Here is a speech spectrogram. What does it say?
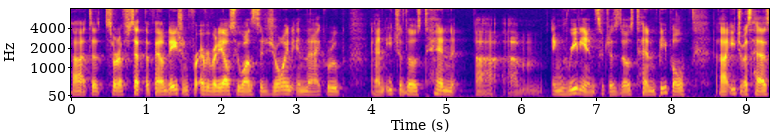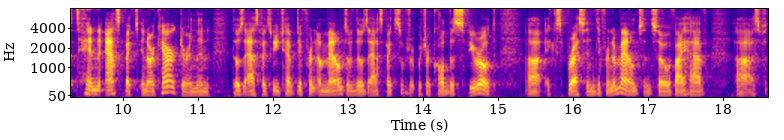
uh, to sort of set the foundation for everybody else who wants to join in that group. And each of those 10 uh, um, ingredients, which is those 10 people, uh, each of us has 10 aspects in our character. And then those aspects, we each have different amounts of those aspects, which are, which are called the sfirot, uh, express in different amounts. And so if I have uh, a,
